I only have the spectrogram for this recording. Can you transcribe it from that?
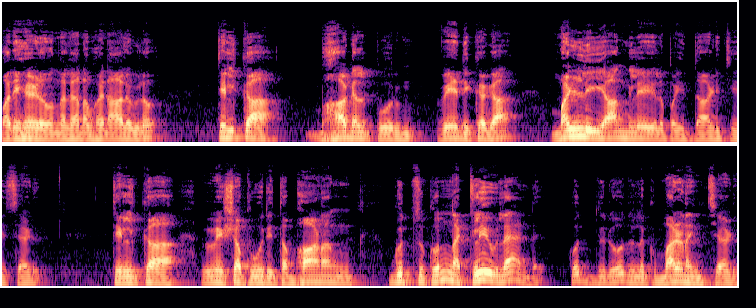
పదిహేడు వందల ఎనభై నాలుగులో తిల్కా భాగల్పూర్ వేదికగా మళ్ళీ ఆంగ్లేయులపై దాడి చేశాడు. తిల్కా విషపూరిత బాణం గుచ్చుకున్న క్లీవ్ల్యాండ్ కొద్ది రోజులకు మరణించాడు.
